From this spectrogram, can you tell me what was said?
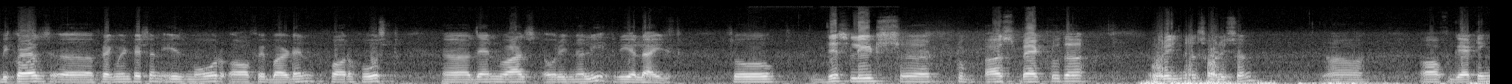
because uh, fragmentation is more of a burden for host uh, than was originally realized. So this leads uh, to us back to the original solution of getting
